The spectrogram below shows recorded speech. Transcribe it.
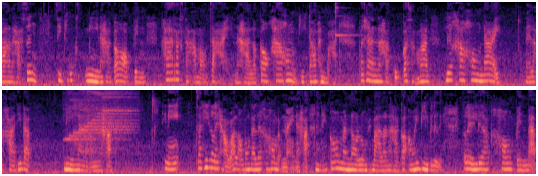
บ้างนะคะ ซึ่งสิทธิ์ที่กุ๊กมีนะคะก็เป็นค่ารักษาเหมาจ่ายนะคะ แล้วก็ค่าห้องอยู่ที่ 9,000 บาท เพราะฉะนั้นนะคะกุ๊กก็สามารถเลือกค่าห้องได้ในราคาที่แบบดีงามนะคะ ทีนี้เจ้าที่ก็เลยถามว่าเราต้องการเลือกค่าห้องแบบไหนนะคะไหนๆก็มานอนโรงพยาบาลแล้วนะคะ ก็เอาให้ดีไปเลย ก็เลยเลือกห้องเป็นแบบ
